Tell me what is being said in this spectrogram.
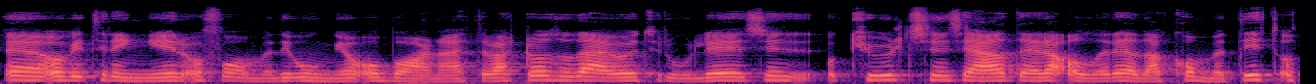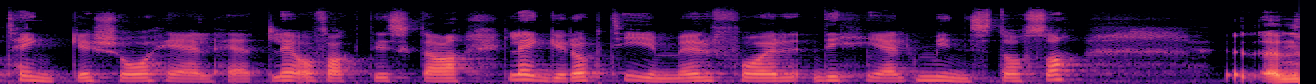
eh, og vi trenger å få med de unge og barna etter hvert også, så det er jo utrolig kult, synes jeg, at dere allerede har kommet dit og tenker så helhetlig og faktisk da legger opp timer for de helt minste også. En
